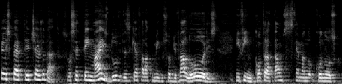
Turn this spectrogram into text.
eu espero ter te ajudado. Se você tem mais dúvidas e quer falar comigo sobre valores, enfim, contratar um sistema conosco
